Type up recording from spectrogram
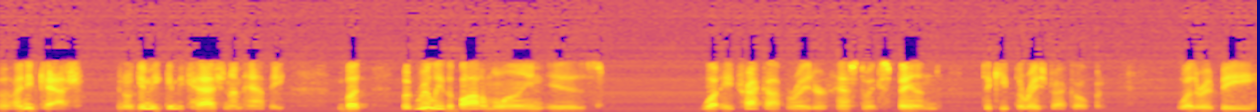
uh, I need cash. You know, give me give me cash and I'm happy. But but really, the bottom line is what a track operator has to expend to keep the racetrack open, whether it be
